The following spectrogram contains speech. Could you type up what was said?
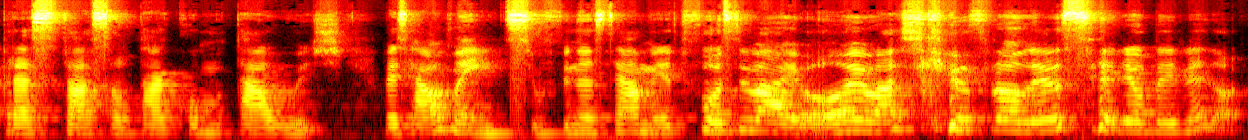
para a situação estar tá como está hoje. Mas realmente, se o financiamento fosse maior, eu acho que os problemas seriam bem menores.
